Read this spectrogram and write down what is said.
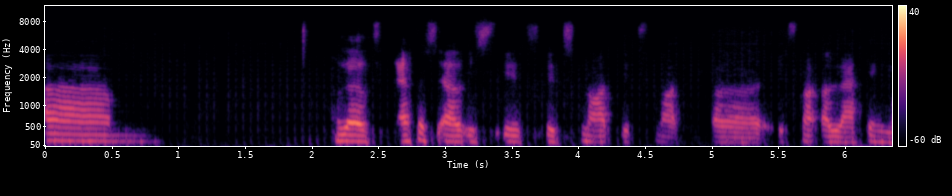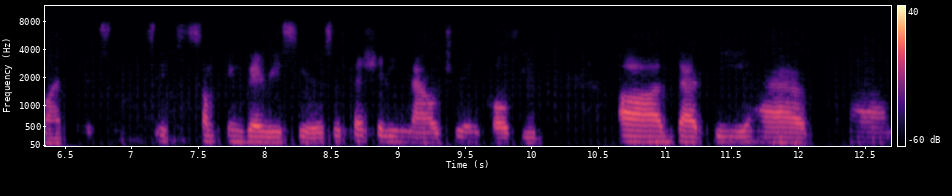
Um, well, FSL is it's it's not it's not uh, it's not a laughing matter. It's, it's it's something very serious, especially now during COVID, uh, that we have. Um,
